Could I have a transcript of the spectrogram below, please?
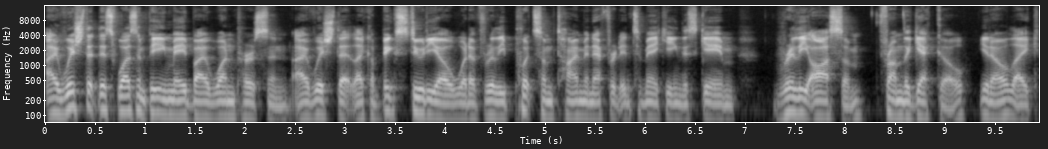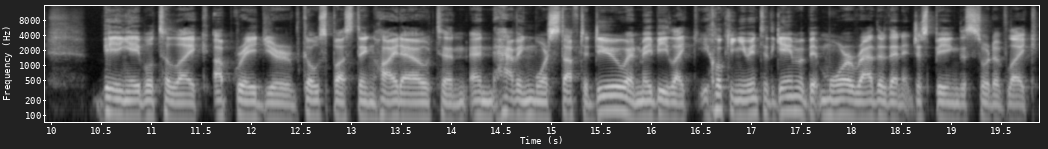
I wish that this wasn't being made by one person. I wish that like a big studio would have really put some time and effort into making this game really awesome from the get go. You know, like being able to like upgrade your ghost busting hideout and and having more stuff to do and maybe like hooking you into the game a bit more rather than it just being this sort of like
